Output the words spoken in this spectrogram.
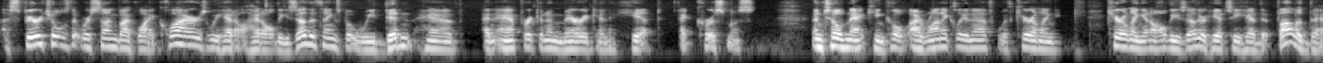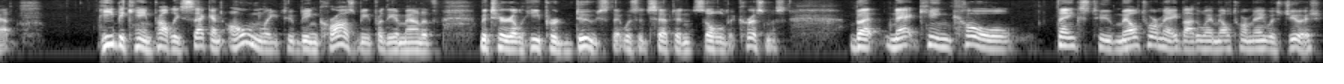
uh, spirituals that were sung by white choirs. We had all, had all these other things, but we didn't have an African American hit at Christmas until Nat King Cole. Ironically enough, with caroling, caroling, and all these other hits he had that followed that, he became probably second only to Bing Crosby for the amount of material he produced that was accepted and sold at Christmas. But Nat King Cole, thanks to Mel Torme, by the way, Mel Torme was Jewish,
